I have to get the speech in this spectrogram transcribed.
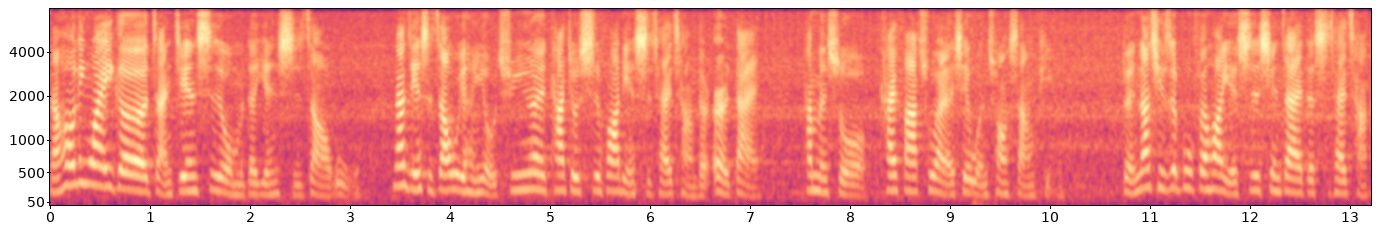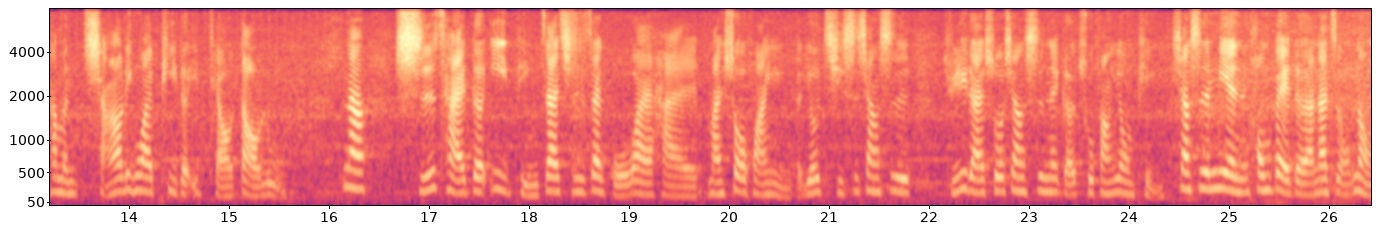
然后另外一个展间是我们的岩石造物，那岩石造物也很有趣，因为它就是花莲石材厂的二代，他们所开发出来的一些文创商品。对，那其实这部分话也是现在的石材厂他们想要另外辟的一条道路。那石材的艺品在其实在国外还蛮受欢迎的，尤其是像是举例来说，像是那个厨房用品，像是面烘焙的啊那种那种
